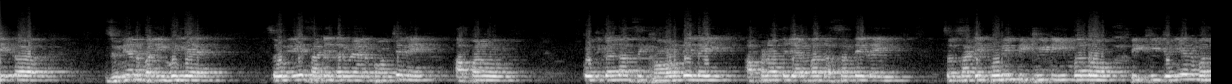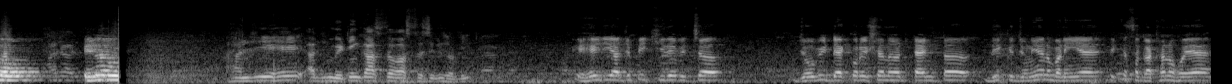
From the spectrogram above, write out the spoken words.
ਇੱਕ ਯੂਨੀਅਨ ਬਣੀ ਹੋਈ ਹੈ। ਸੋ ਇਹ ਸਾਡੇ ਦਰਮਿਆਨ ਪਹੁੰਚੇ ਨੇ। ਆਪਾਂ ਨੂੰ ਕੁਝ ਗੱਲਾਂ ਸਿਖਾਉਣ ਦੇ ਲਈ ਆਪਣਾ ਤਜਰਬਾ ਦੱਸਣ ਦੇ ਲਈ। ਸੋ ਸਾਡੀ ਪੂਰੀ ਭਿੱਖੀ ਟੀਮ ਵੱਲੋਂ ਭਿੱਖੀ ਯੂਨੀਅਨ ਵੱਲੋਂ ਇਹਨਾਂ ਨੂੰ ਹਾਂਜੀ ਇਹ ਅੱਜ ਮੀਟਿੰਗ ਕਾਸਟ ਵਾਸਤੇ ਸੀਗੀ ਤੁਹਾਡੀ। ਇਹ ਜੀ ਅੱਜ ਭਿੱਖੀ ਦੇ ਵਿੱਚ ਜੋ ਵੀ ਡੈਕੋਰੇਸ਼ਨ ਟੈਂਟ ਦੀ ਇੱਕ ਯੂਨੀਅਨ ਬਣੀ ਹੈ, ਇੱਕ ਸੰਗਠਨ ਹੋਇਆ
